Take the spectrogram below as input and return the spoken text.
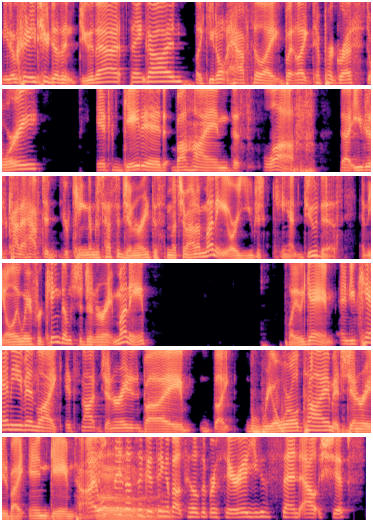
Ni No Kuni 2 doesn't do that, thank God. Like you don't have to like, but like to progress story, it's gated behind this fluff that you just kind of have to your kingdom just has to generate this much amount of money or you just can't do this. And the only way for kingdoms to generate money play the game. And you can't even like it's not generated by like real world time, it's generated by in-game time. I will say that's a good thing Oh. about Tales of Berseria. You can send out ships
